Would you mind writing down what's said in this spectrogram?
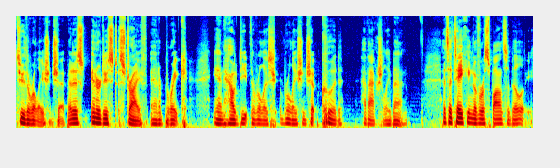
to the relationship. It has introduced strife and a break in how deep the relationship could have actually been. It's a taking of responsibility.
